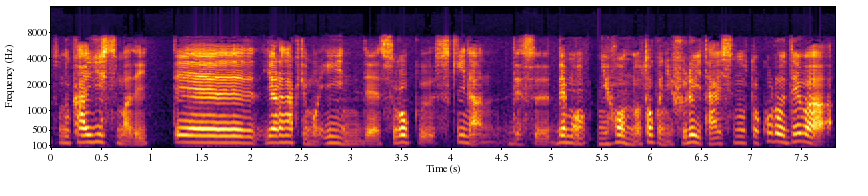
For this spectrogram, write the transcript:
その会議室まで行ってでやらなくてもいいんですごく好きなんです。でも日本の特に古い体質のところでは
